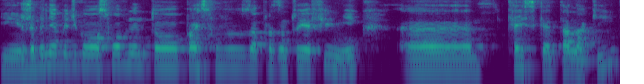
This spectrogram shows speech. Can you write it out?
I żeby nie być gołosłownym, to Państwu zaprezentuję filmik, e, Keisuke Tanaki.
